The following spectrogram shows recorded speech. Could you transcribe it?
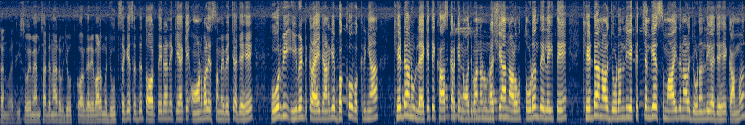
ਧੰਨਵਾਦ ਜੀ। ਸੋ ਇਹ ਮੈਮ, ਸਾਡੇ ਨਾਲ ਰਵਜੋਤ ਕੌਰ ਗਰੇਵਾਲ ਮੌਜੂਦ ਸੀਗੇ। ਸਿੱਧੇ ਤੌਰ ਤੇ ਇਹਨਾਂ ਨੇ ਕਿਹਾ ਕਿ ਆਉਣ ਵਾਲੇ ਸਮੇਂ ਵਿੱਚ ਅਜਿਹੇ ਹੋਰ ਵੀ ਇਵੈਂਟ ਕਰਾਏ ਜਾਣਗੇ। ਵੱਖੋ ਵੱਖਰੀਆਂ ਖੇਡਾਂ ਨੂੰ ਲੈ ਕੇ ਤੇ ਖਾਸ ਕਰਕੇ ਨੌਜਵਾਨਾਂ ਨੂੰ ਨਸ਼ਿਆਂ ਨਾਲੋਂ ਤੋੜਨ ਦੇ ਲਈ ਤੇ ਖੇਡਾਂ ਨਾਲ ਜੋੜਨ ਲਈ, ਇੱਕ ਚੰਗੇ ਸਮਾਜ ਦੇ ਨਾਲ ਜੋੜਨ ਲਈ ਅਜਿਹੇ ਕੰਮ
